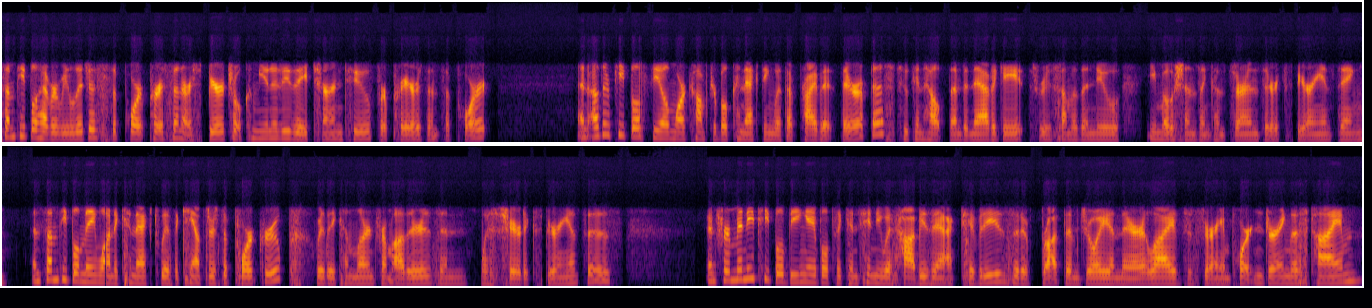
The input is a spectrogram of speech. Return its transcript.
Some people have a religious support person or spiritual community they turn to for prayers and support. And other people feel more comfortable connecting with a private therapist who can help them to navigate through some of the new emotions and concerns they're experiencing. And some people may want to connect with a cancer support group where they can learn from others and with shared experiences. And for many people, being able to continue with hobbies and activities that have brought them joy in their lives is very important during this time.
